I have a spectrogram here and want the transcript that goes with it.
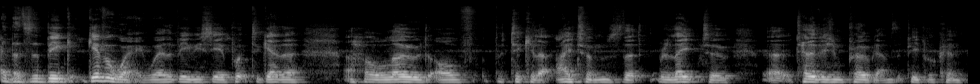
there's a big giveaway where the BBC have put together a whole load of particular items that relate to uh, television programs that people can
